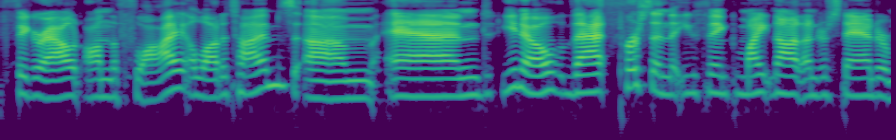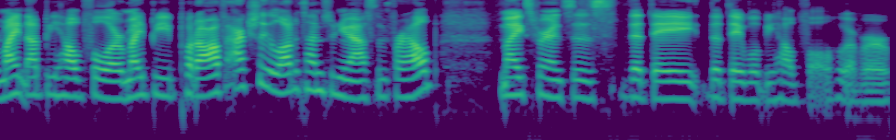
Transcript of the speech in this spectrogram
figure out on the fly a lot of times. Um, and, you know, that person that you think might not understand or might not be helpful or might be put off, actually, a lot of times when you ask them for help, my experience is that they that they will be helpful whoever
